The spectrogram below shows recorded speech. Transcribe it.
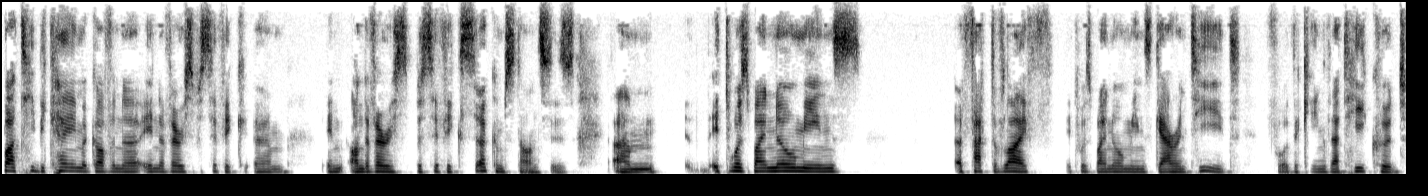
but he became a governor in a very specific, um, in under very specific circumstances. Um, it was by no means a fact of life. It was by no means guaranteed for the king that he could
